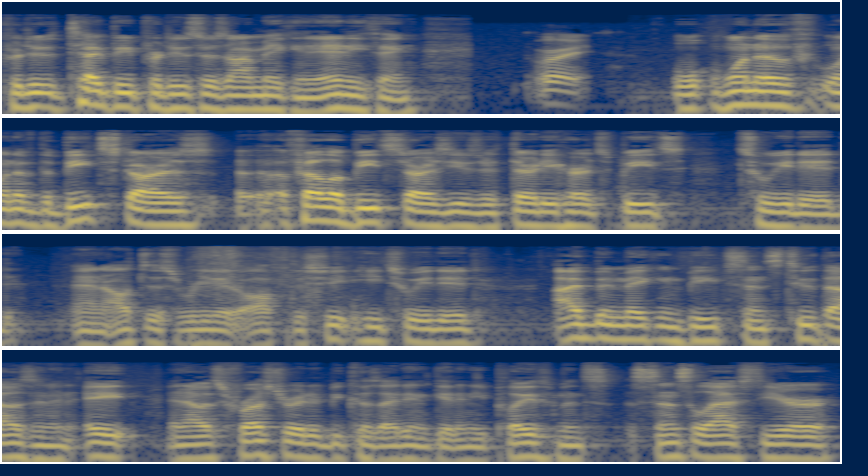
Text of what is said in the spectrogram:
produ- type B producers aren't making anything." Right. One of one of the BeatStars, a fellow Beat Stars user, 30 Hertz Beats, tweeted, and I'll just read it off the sheet. He tweeted. I've been making beats since 2008, and I was frustrated because I didn't get any placements. Since last year,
